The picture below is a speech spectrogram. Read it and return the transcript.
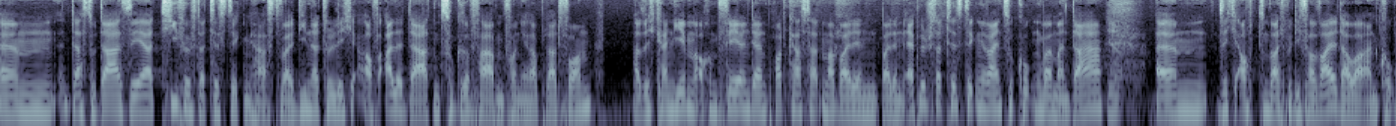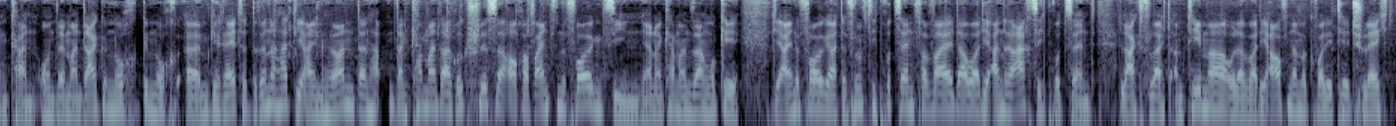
ähm, dass du da sehr tiefe Statistiken hast, weil die natürlich auf alle Daten Zugriff haben von ihrer Plattform. Also ich kann jedem auch empfehlen, der einen Podcast hat, mal bei den, bei den Apple-Statistiken reinzugucken, weil man da ja. ähm, sich auch zum Beispiel die Verweildauer angucken kann. Und wenn man da genug, genug ähm, Geräte drin hat, die einen hören, dann, hat, dann kann man da Rückschlüsse auch auf einzelne Folgen ziehen. Ja, dann kann man sagen, okay, die eine Folge hatte 50% Verweildauer, die andere 80%. Lag es vielleicht am Thema oder war die Aufnahmequalität schlecht?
